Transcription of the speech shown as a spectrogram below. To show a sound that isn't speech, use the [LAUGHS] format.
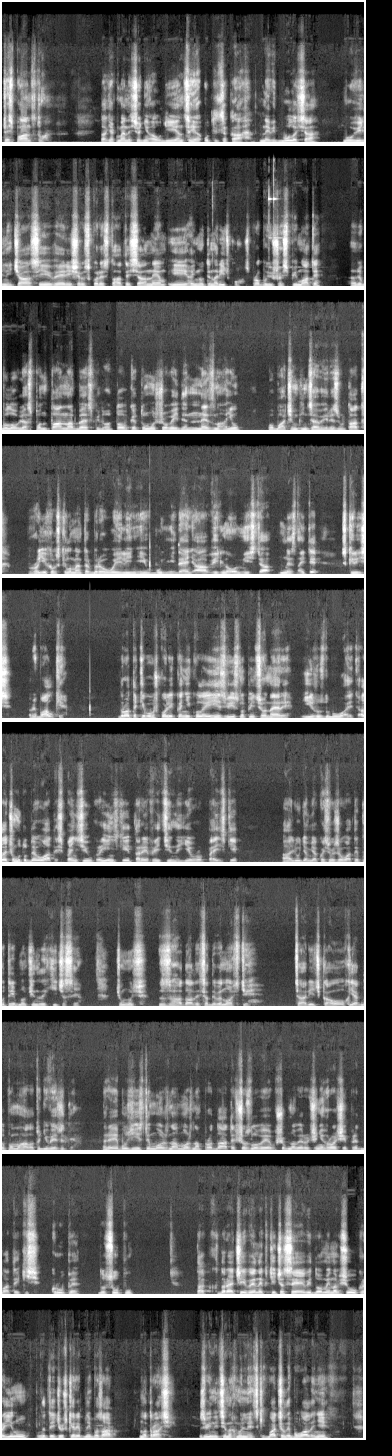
Честь панство. Так як в мене сьогодні аудієнція у ТЦК не відбулася, був вільний час і вирішив скористатися ним і гайнути на річку. Спробую щось спіймати. Риболовля спонтанна, без підготовки, тому що вийде не знаю. Побачимо кінцевий результат. Проїхав з кілометр берегової лінії в будній день, а вільного місця не знайти скрізь рибалки. Дротики в школі канікули і, звісно, пенсіонери їжу здобувають. Але чому тут дивуватись? Пенсії українські, тарифи і ціни європейські, а людям якось виживати потрібно в ці нелегкі часи. Чомусь згадалися 90-ті. Ця річка, ох, як допомагала тоді вижити. Рибу з'їсти можна, можна продати, що зловив, щоб на виручені гроші придбати якісь крупи до супу. Так, до речі, виник в ті часи відомий на всю Україну Летичівський рибний базар на трасі з Вінниці на Хмельницький. Бачили, бували, ні?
